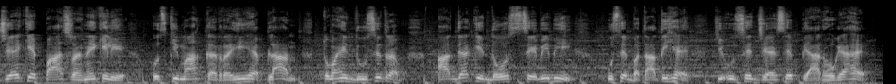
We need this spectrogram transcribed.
जय के पास रहने के लिए उसकी माँ कर रही है प्लान तो वहीं दूसरी तरफ़, आद्या की दोस्त सेबी भी उसे बताती है कि उसे जय से प्यार हो गया है।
